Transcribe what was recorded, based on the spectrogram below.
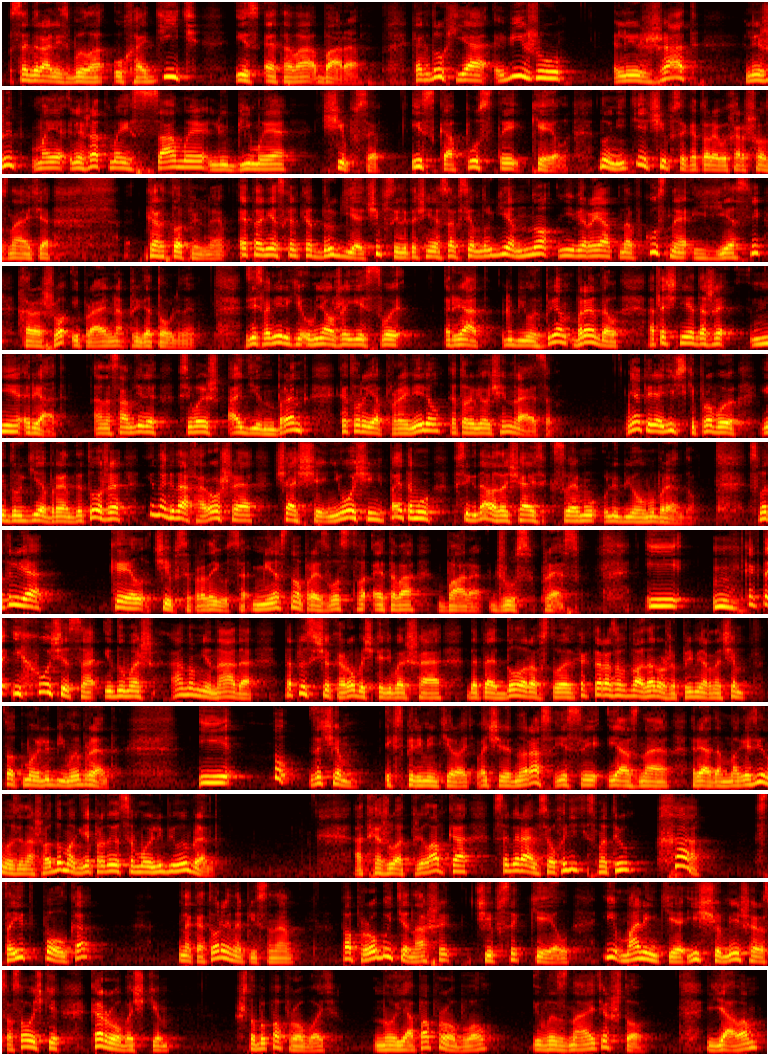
собирались было уходить из этого бара. Как вдруг я вижу, лежат, лежит мои, лежат мои самые любимые чипсы из капусты кейл. Ну, не те чипсы, которые вы хорошо знаете, картофельные. Это несколько другие чипсы, или точнее совсем другие, но невероятно вкусные, если хорошо и правильно приготовлены. Здесь в Америке у меня уже есть свой ряд любимых брендов, а точнее даже не ряд, а на самом деле всего лишь один бренд, который я проверил, который мне очень нравится. Я периодически пробую и другие бренды тоже, иногда хорошие, чаще не очень, поэтому всегда возвращаюсь к своему любимому бренду. Смотрю я, кейл чипсы продаются местного производства этого бара Juice Press. И как-то и хочется, и думаешь, оно мне надо. Да плюс еще коробочка небольшая, до 5 долларов стоит. Как-то раза в два дороже примерно, чем тот мой любимый бренд. И, ну, зачем экспериментировать в очередной раз, если я знаю рядом магазин возле нашего дома, где продается мой любимый бренд. Отхожу от прилавка, собираемся уходить и смотрю, ха, стоит полка, на которой написано попробуйте наши чипсы Кейл и маленькие, еще меньшие расфасовочки, коробочки, чтобы попробовать. Но я попробовал, и вы знаете что? Я вам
